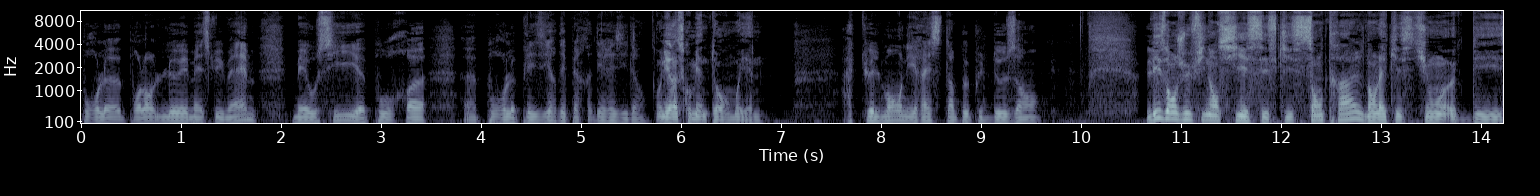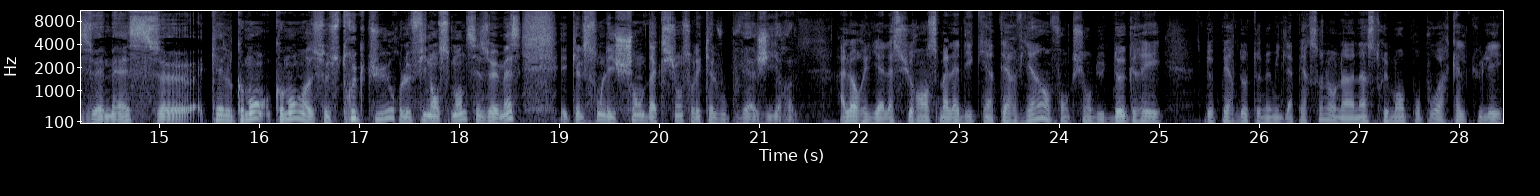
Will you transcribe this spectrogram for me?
pour le pour l'EMS lui-même, mais aussi pour euh, pour le plaisir des, des résidents. On y reste combien de temps en moyenne? Actuellement, on y reste un peu plus de deux ans. Les enjeux financiers, c'est ce qui est central dans la question euh, des EMS. Euh, comment, comment se structure le financement de ces EMS et quels sont les champs d'action sur lesquels vous pouvez agir? Alors, il y a l'assurance maladie qui intervient en fonction du degré de perte d'autonomie de la personne. On a un instrument pour pouvoir calculer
